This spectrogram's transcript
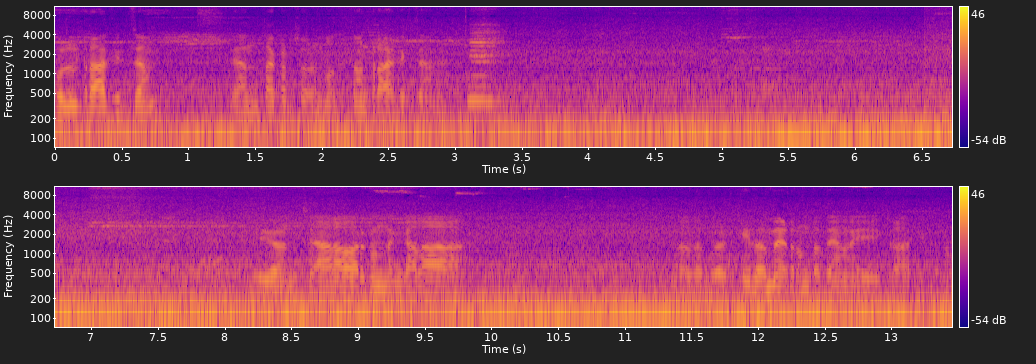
ఫుల్ ట్రాఫిక్ జామ్. ఇదంతా అక్కడ చూడండి మొత్తం ట్రాఫిక్ జామ్. ఇదిగోండి చాలా వరకు ఉంది ఇంకా అలా. దాదాపు కిలోమీటర్ ఉంటుందేమో ఈ ట్రాఫిక్ జామ్.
